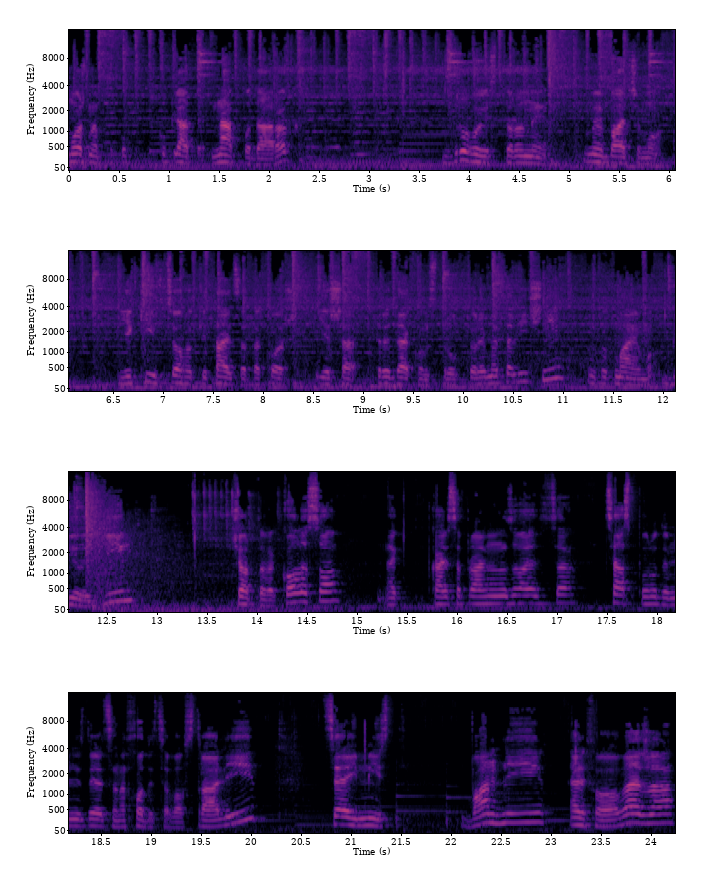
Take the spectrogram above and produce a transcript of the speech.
можна купляти на подарок. З другої сторони ми бачимо які в цього китайця також є ще 3D-конструктори металічні. Ну, тут маємо білий дім, чортове колесо, як кажеться правильно називається. Ця споруда, мені здається, знаходиться в Австралії. Цей міст в Англії, ельфова вежа.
